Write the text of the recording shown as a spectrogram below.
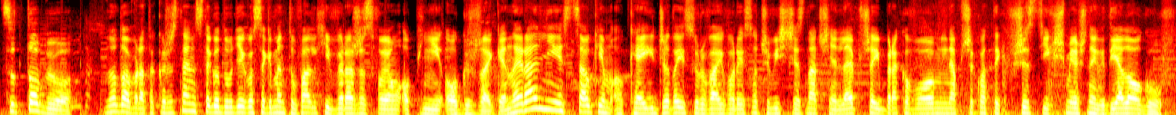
Co to było? No dobra, to korzystając z tego długiego segmentu walki wyrażę swoją opinię o grze. Generalnie jest całkiem ok, Jedi Survivor jest oczywiście znacznie lepsze i brakowało mi na przykład tych wszystkich śmiesznych dialogów.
